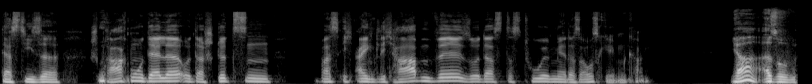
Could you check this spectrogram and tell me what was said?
dass diese Sprachmodelle unterstützen, was ich eigentlich haben will, sodass das Tool mir das ausgeben kann. Ja, also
